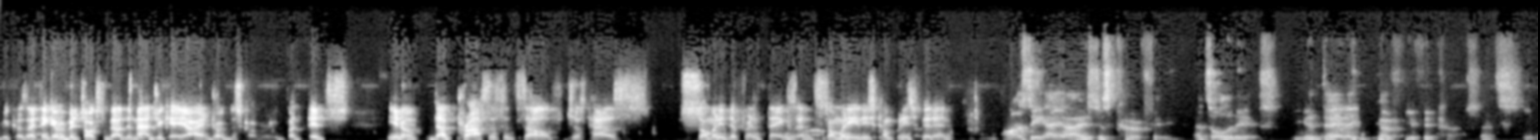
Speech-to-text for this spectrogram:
because I think everybody talks about the magic AI and drug discovery, but it's, you know, that process itself just has so many different things and so many of these companies fit in. Honestly, AI is just curve fitting. That's all it is. You get data, you curve, you fit curves. That's, you know.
